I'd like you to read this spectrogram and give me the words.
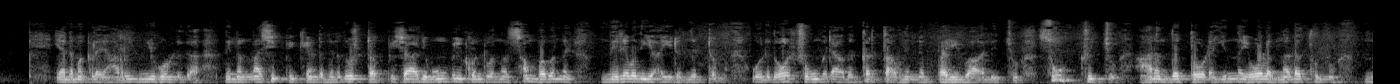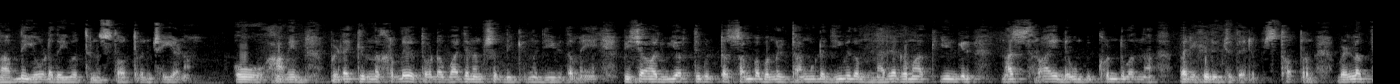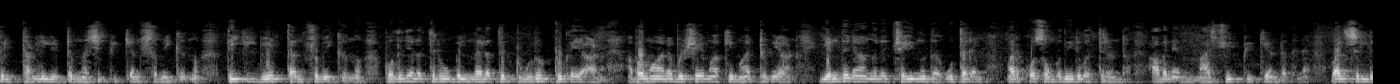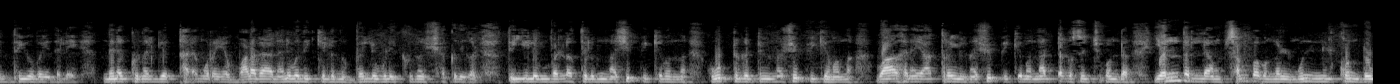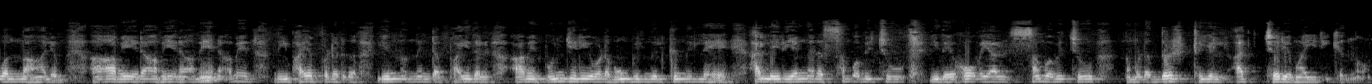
എന്റെ മക്കളെ അറിഞ്ഞുകൊള്ളുക. നിന്നെ നശിപ്പിക്കേണ്ടതിന് ദുഷ്ടപിശാജ് മുമ്പിൽ കൊണ്ടുവന്ന സംഭവങ്ങൾ നിരവധിയായിരുന്നിട്ടും ഒരു ദോഷവും വരാതെ കർത്താവ് നിന്നെ പരിപാലിച്ചു സൂക്ഷിച്ചു ആനന്ദത്തോടെ ഇന്നയോളം നടത്തുന്നു. നന്ദിയോടെ ദൈവത്തിന് സ്തോത്രം ചെയ്യണം. ഓ ആമീൻ. പിടയ്ക്കുന്ന ഹൃദയത്തോടെ വചനം ശ്രദ്ധിക്കുന്ന ജീവിതമേ പിശാൽ ഉയർത്തിവിട്ട സംഭവങ്ങൾ തങ്ങളുടെ ജീവിതം നരകമാക്കിയെങ്കിൽ നസ്രായന്റെ മുമ്പിൽ കൊണ്ടുവന്ന പരിഹരിച്ചു തരും. സ്തോത്രം. വെള്ളത്തിൽ തള്ളിയിട്ട് നശിപ്പിക്കാൻ ശ്രമിക്കുന്നു. തീയിൽ വീഴ്ത്താൻ ശ്രമിക്കുന്നു. പൊതുജനത്തിന് മുമ്പിൽ നിലത്തിട്ട് ഉരുട്ടുകയാണ്. അപമാന വിഷയമാക്കി മാറ്റുകയാണ്. എന്തിനാ അങ്ങനെ ചെയ്യുന്നത്? ഉത്തരം മർക്കോസ് ഒമ്പത് ഇരുപത്തിരണ്ട്. അവനെ നശിപ്പിക്കേണ്ടതിന്. വത്സല്യം ദൈവവൈതലെ നിനക്ക് നൽകിയ തലമുറയെ വളരാൻ അനുവദിക്കില്ലെന്ന് വെല്ലുവിളിക്കുന്ന ശക്തികൾ തീയിലും വെള്ളത്തിലും നശിപ്പിക്കുമെന്ന് കൂട്ടുകെട്ടിൽ നശിപ്പിക്കുമെന്ന് വാഹനയാത്രയിൽ നശിപ്പിക്കുമെന്ന് അട്ടഹസിച്ചുകൊണ്ട് എന്തെല്ലാം സംഭവങ്ങൾ മുന്നിൽ കൊണ്ടുവന്നാലും ആമേൻ ആമേൻ ആമേൻ ആമേൻ നീ ഭയപ്പെടരുത്. ഇന്ന് നിന്റെ പൈതൽ ആമേൻ പുഞ്ചിരിയോടെ മുമ്പിൽ നിൽക്കുന്നില്ലേ? അല്ലെങ്കിൽ എങ്ങനെ സംഭവിച്ചു? ഇത് ഹോവയാൽ സംഭവിച്ചു. നമ്മുടെ ദൃഷ്ടിയിൽ ആശ്ചര്യമായിരിക്കുന്നു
